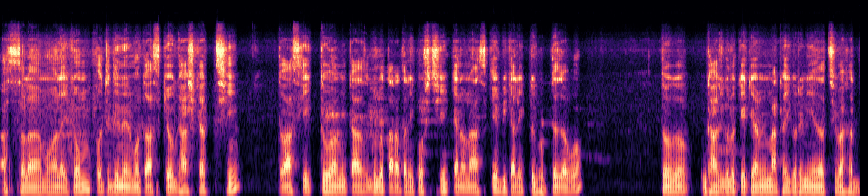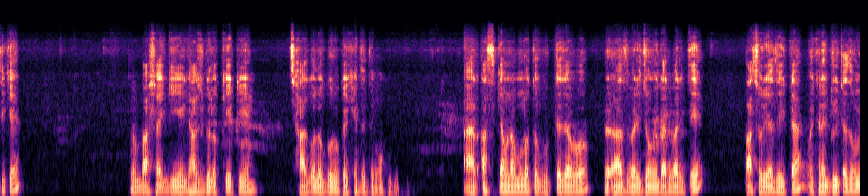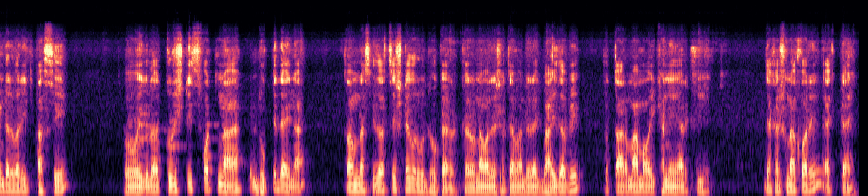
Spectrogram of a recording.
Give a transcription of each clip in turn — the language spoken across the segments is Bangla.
আসসালামু আলাইকুম। প্রতিদিনের মতো আজকেও ঘাস কাটছি। তো আজকে একটু আমি কাজগুলো তাড়াতাড়ি করছি, কেননা আজকে বিকালে একটু ঘুরতে যাব। তো ঘাসগুলো কেটে আমি মাথায় করে নিয়ে যাচ্ছি বাসার দিকে। তো বাসায় গিয়ে ঘাসগুলো কেটে ছাগল ও গরুকে খেতে দেব। আর আজকে আমরা মূলত ঘুরতে যাব রাজবাড়ি জমিদার বাড়িতে, পাচুরিয়া যেটা ওইখানে দুইটা জমিদার বাড়ি আছে। তো এগুলো টুরিস্ট স্পট না, ঢুকতে দেয় না। তো আমরা আজকে যাওয়ার চেষ্টা করব ঢোকার, কারণ আমাদের সাথে আমাদের এক ভাই যাবে। তো তার মামা ওইখানে আর কি দেখাশোনা করে একটাই,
